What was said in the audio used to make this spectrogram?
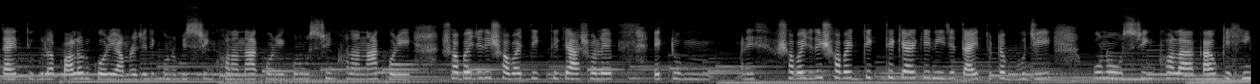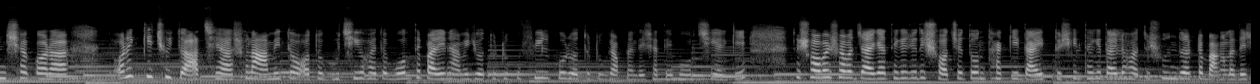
দায়িত্বগুলো পালন করি, আমরা যদি কোনো বিশৃঙ্খলা না করি, কোনো উশৃঙ্খলা না করি, সবাই যদি সবার দিক থেকে আসলে একটু মানে সবাই যদি সবার দিক থেকে আর কি নিজের দায়িত্বটা বুঝি, কোনো উশৃঙ্খলা, কাউকে হিংসা করা, অনেক কিছুই তো আছে। আসলে আমি তো অত গুছিয়ে হয়তো বলতে পারি না, আমি যতটুকু ফিল করি অতটুকু আপনাদের সাথে বলছি আর কি তো সবাই সবার জায়গা থেকে যদি সচেতন থাকি, দায়িত্বশীল থাকি, তাহলে হয়তো সুন্দর একটা বাংলাদেশ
